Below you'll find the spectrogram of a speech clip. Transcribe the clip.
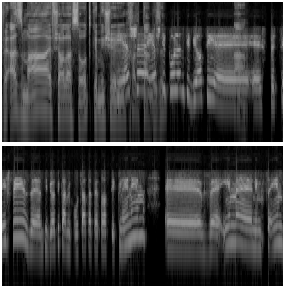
ואז מה אפשר לעשות כמי שחלתה בזה? יש טיפול אנטיביוטי אה, אה. ספציפי, זה אנטיביוטיקה מקבוצת הטטרסטיקלינים, אה, ואם אה, נמצאים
